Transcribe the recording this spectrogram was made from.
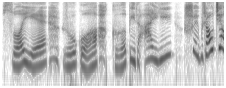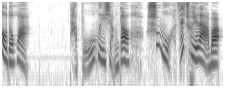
所以，如果隔壁的阿姨睡不着觉的话，他不会想到是我在吹喇叭。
